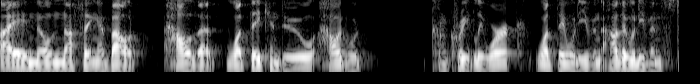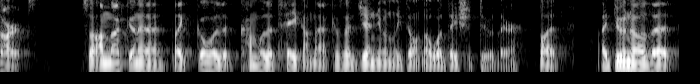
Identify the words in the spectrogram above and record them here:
I know nothing about how that, what they can do, how it would concretely work, what they would even, how they would even start. So I'm not gonna like go with it, come with a take on that because I genuinely don't know what they should do there. But I do know that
